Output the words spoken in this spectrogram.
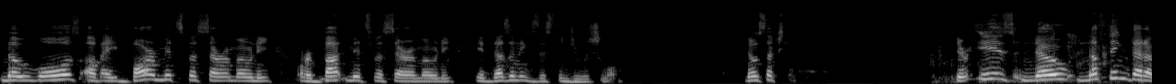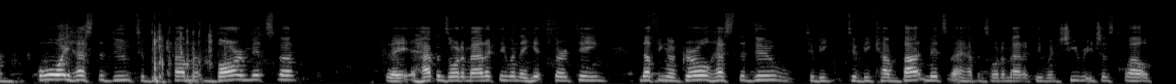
no laws of a bar mitzvah ceremony or bat mitzvah ceremony. It doesn't exist in Jewish law. No such thing. There is no nothing that a boy has to do to become bar mitzvah. It happens automatically when they hit 13. Nothing a girl has to do to be to become bat mitzvah it happens automatically when she reaches 12.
